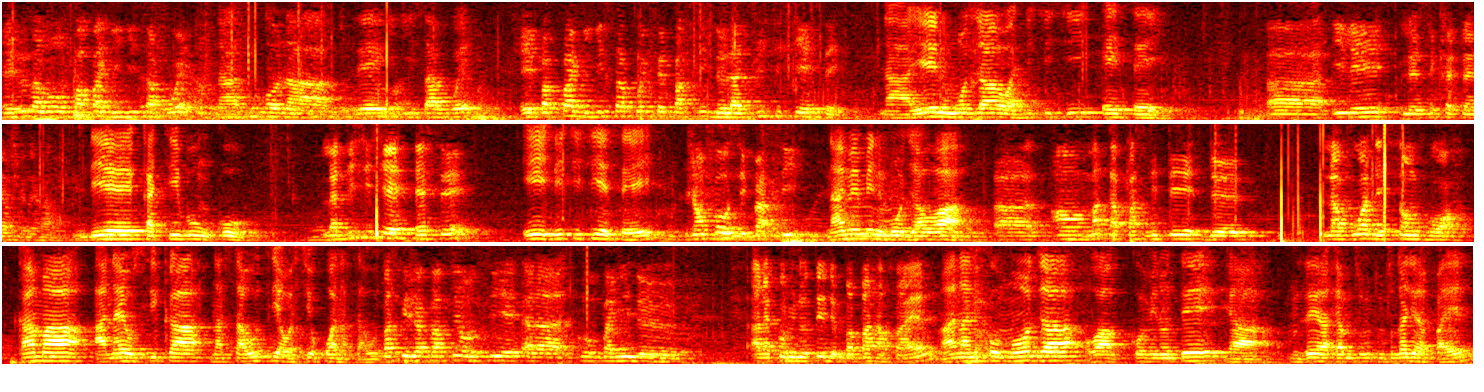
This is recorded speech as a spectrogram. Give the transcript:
Et nous avons papa Guigui Sapoué. na tuko na mzee Gigi Sabwe Et papa Guigui Sapoué fait partie de la DCCSA. na yeye ni mmoja wa DCCSA, Euh, il est le secrétaire général. ndiye katibu mkuu. La DCCSA, Hii DCCSA j'en fais aussi partie na mimi ni mmoja wa euh, en ma capacité de la voix des sans-voix. kama anayehusika na sauti ya wasiokuwa na sauti, Parce que j'appartiens aussi à la compagnie de, à la communauté de Papa Raphaël. maana niko mmoja wa komunote ya mzee mchungaji Rafael,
